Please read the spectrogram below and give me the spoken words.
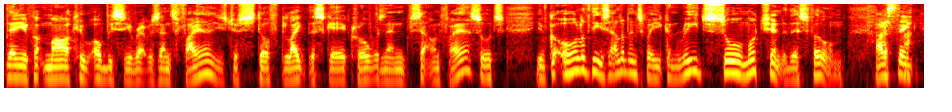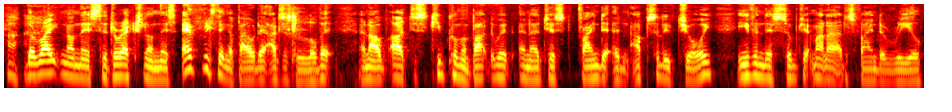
then you've got Mark, who obviously represents fire. He's just stuffed like the scarecrow and then set on fire. So it's you've got all of these elements where you can read so much into this film. I just think the writing on this, the direction on this, everything about it, I just love it, and I'll I just keep coming back to it, and I just find it an absolute joy. Even this subject matter, I just find a real,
